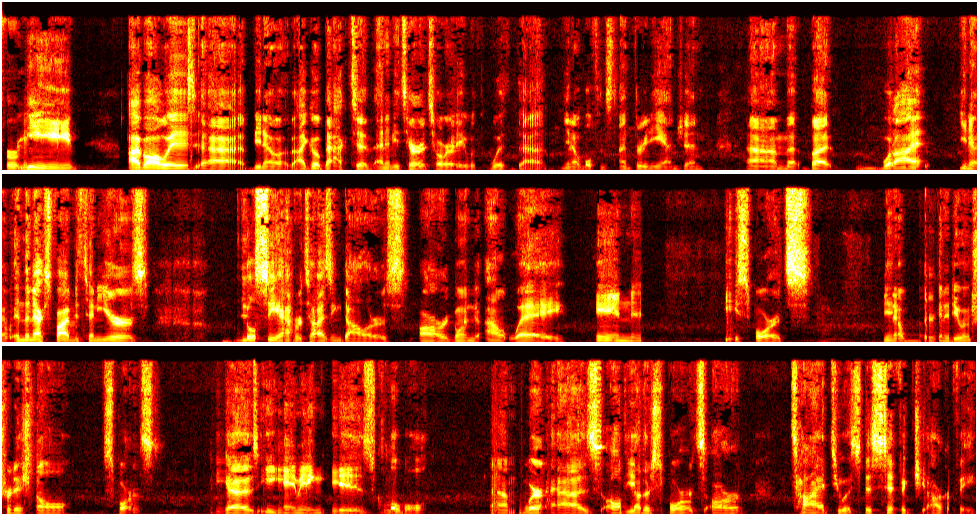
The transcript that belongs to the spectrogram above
for me i've always uh, you know i go back to enemy territory with with uh, you know wolfenstein 3d engine. Um, but what i you know in the next five to ten years you'll see advertising dollars are going to outweigh in esports you know what they're going to do in traditional sports because e-gaming is global um, whereas all the other sports are tied to a specific geography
